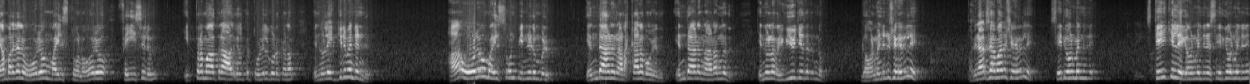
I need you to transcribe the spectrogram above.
ഞാൻ പറഞ്ഞല്ലോ ഓരോ മൈൽ സ്റ്റോൺ ഓരോ ഫേസിലും ഇത്രമാത്രം ആളുകൾക്ക് തൊഴിൽ കൊടുക്കണം എന്നുള്ള എഗ്രിമെന്റ് ഉണ്ട്. ആ ഓരോ മൈൽ സ്റ്റോൺ പിന്നിടുമ്പോഴും എന്താണ് നടക്കാതെ പോയത്? എന്താണ് നടന്നത്? എന്നുള്ള റിവ്യൂ ചെയ്തിട്ടുണ്ടോ? ഗവൺമെന്റിന് ഷെയറില്ലേ? പതിനാറ് ശതമാനം ഷെയറില്ലേ? സ്റ്റേറ്റ് ഗവൺമെന്റിന് സ്റ്റേക്ക് ഇല്ലേ ഗവൺമെന്റിന് സ്റ്റേറ്റ് ഗവൺമെന്റിന്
